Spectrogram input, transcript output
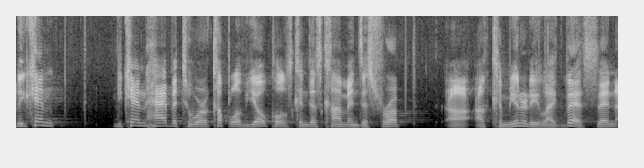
you can you can't have it to where a couple of yokels can just come and disrupt uh, a community like this. And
